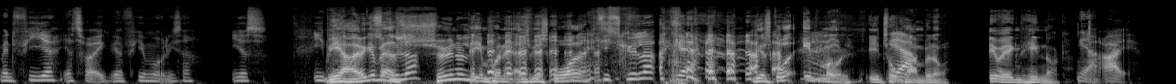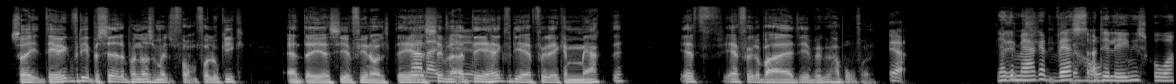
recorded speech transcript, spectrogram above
Men fire, jeg tror ikke, vi har fire mål i sig. I os. I Vi har jo ikke De været skylder. sønderlig imponerende. Altså, vi har scoret, De skylder. Ja. vi har scoret et mål i to Ja. kampe nu. Det er jo ikke helt nok. Ja. Nej. Så det er jo ikke, fordi jeg baserer det på noget som helst form for logik, at øh, jeg siger 4-0. Det er Nej, nej, simpelthen, det- og det er heller ikke, fordi jeg føler, at jeg kan mærke det. Jeg, jeg føler bare, at jeg har brug for det. Jeg kan mærke, at Vas behov. og Delaney scorer.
